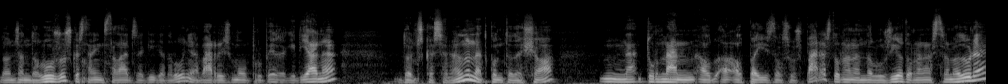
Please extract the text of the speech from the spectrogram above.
doncs, andalusos que estan instal·lats aquí a Catalunya, a barris molt propers a Quitiana, doncs que se n'han donat compte d'això, tornant al, al país dels seus pares, tornant a Andalusia tornant a Extremadura,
